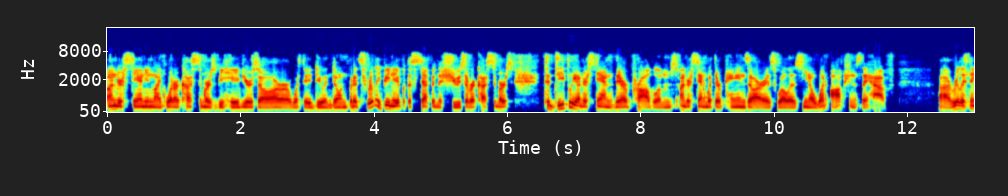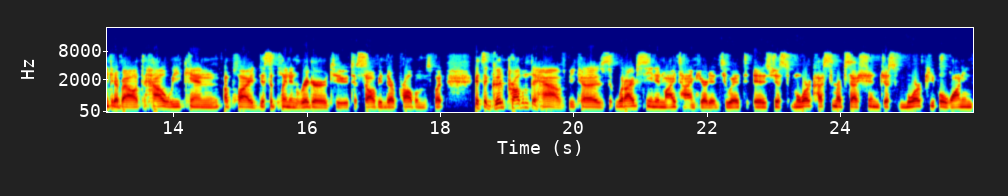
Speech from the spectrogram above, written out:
understanding like what our customers behaviors are or what they do and don't but it's really being able to step in the shoes of our customers to deeply understand their problems understand what their pains are as well as you know what options they have. Uh, really thinking about how we can apply discipline and rigor to to solving their problems. But it's a good problem to have because what i've seen in my time here at intuit is just more customer obsession just more people wanting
